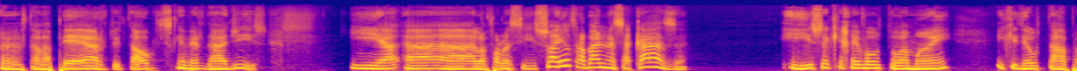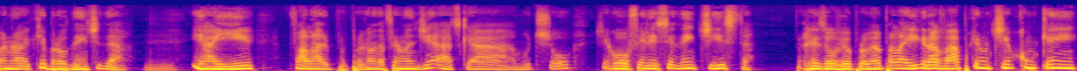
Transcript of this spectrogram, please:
eh, estava perto e tal, disse que é verdade isso. E a- a- ela falou assim: só eu trabalho nessa casa? E isso é que revoltou a mãe e que deu tapa, na, quebrou o dente dela. E aí falaram pro programa da Fernandinha, acho que a Multishow chegou a oferecer dentista para resolver o problema para ela ir gravar, porque não tinha com quem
